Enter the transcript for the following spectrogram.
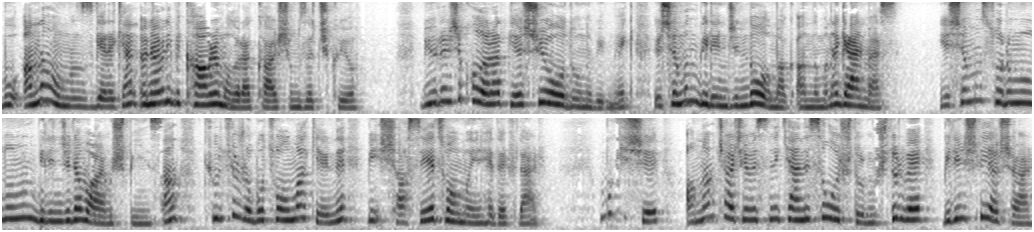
Bu anlamamamız gereken önemli bir kavram olarak karşımıza çıkıyor. Biyolojik olarak yaşıyor olduğunu bilmek, yaşamın bilincinde olmak anlamına gelmez. Yaşamın sorumluluğunun bilincine varmış bir insan, kültür robotu olmak yerine bir şahsiyet olmayı hedefler. Bu kişi anlam çerçevesini kendisi oluşturmuştur ve bilinçli yaşar.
